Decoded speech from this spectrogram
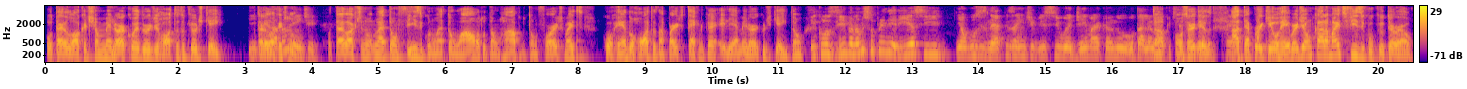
O Tyler Lockett é um melhor corredor de rotas do que o DK. O Tyler Lockett não- exatamente. O Tyler Lockett não, não é tão físico, não é tão alto, tão rápido, tão forte, mas correndo rotas na parte técnica, ele é melhor que o DK. Então, Inclusive, eu não me surpreenderia se em alguns snaps a gente visse o EJ marcando o Tyler Então, Lockett. com defendendo. É, até porque o Hayward é um cara mais físico que o Terrell.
